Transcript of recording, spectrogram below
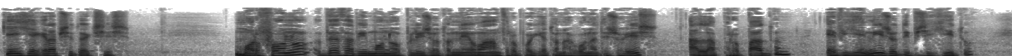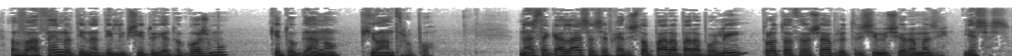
και είχε γράψει το εξής. Μορφώνω δεν θα πει μόνο οπλίζω τον νέο άνθρωπο για τον αγώνα της ζωής, αλλά προπάντων ευγενίζω την ψυχή του, βαθαίνω την αντίληψή του για τον κόσμο και τον κάνω πιο άνθρωπο. Να είστε καλά, σας ευχαριστώ πάρα πάρα πολύ. Πρώτα Θεός αύριο 3,5 ώρα μαζί. Γεια σας.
